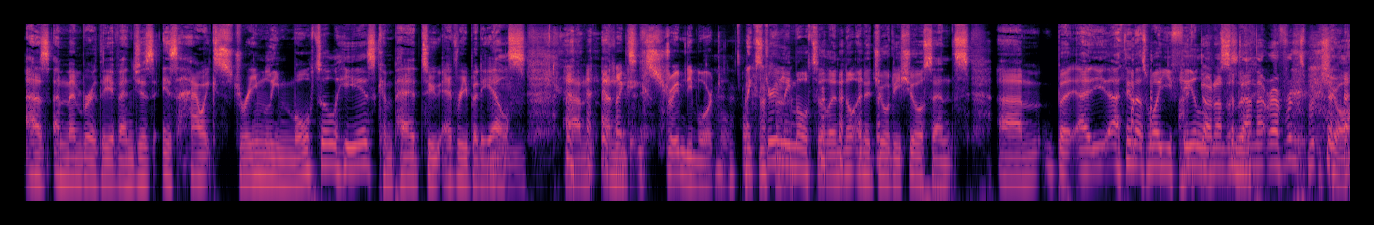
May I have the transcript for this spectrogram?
as a member of the Avengers is how extremely mortal he is compared to everybody else. Um, and like extremely mortal. extremely mortal and not in a Geordie Shore sense. Um, but uh, I think that's why you I feel don't some of- understand that reference, but sure.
